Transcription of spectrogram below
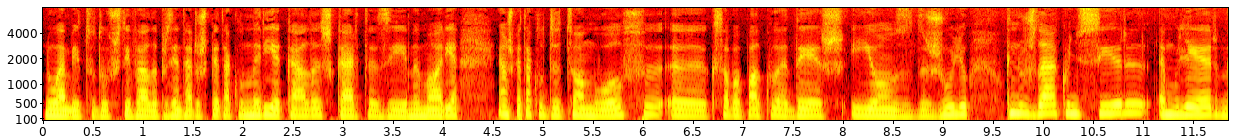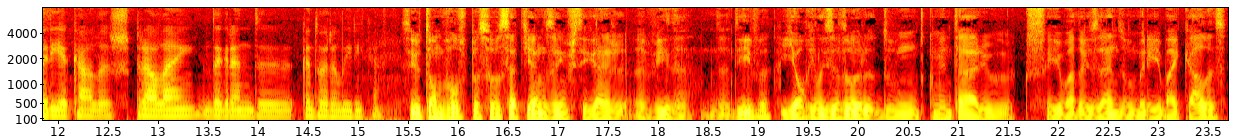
no âmbito do festival, apresentar o espetáculo Maria Calas, Cartas e Memória. É um espetáculo de Tom Wolfe, uh, que sobe ao palco a 10 e 11 de julho, que nos dá a conhecer a mulher Maria Calas, para além da grande cantora lírica. Sim, o Tom Wolfe passou sete anos a investigar a vida da diva e é o realizador de um documentário que saiu há dois anos, o Maria by Callas,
